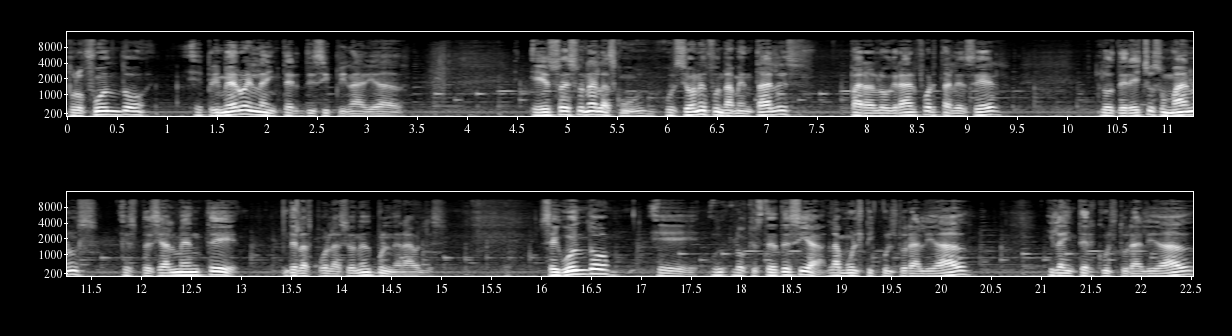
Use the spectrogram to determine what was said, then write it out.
profundo, primero en la interdisciplinariedad. Eso es una de las conjunciones fundamentales para lograr fortalecer los derechos humanos, especialmente de las poblaciones vulnerables. Segundo, eh, lo que usted decía, la multiculturalidad y la interculturalidad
